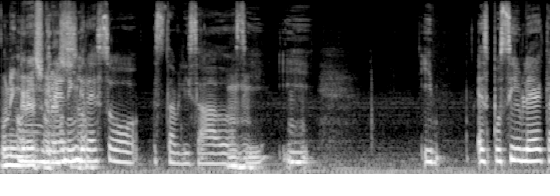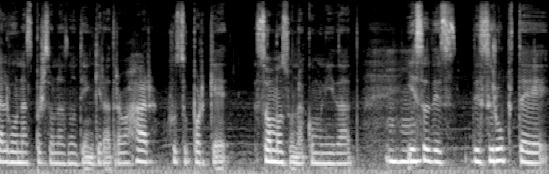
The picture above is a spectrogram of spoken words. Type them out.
Un ingreso. Un un Ingreso. estabilizado Ujú. así y. y es posible que algunas personas no tienen que ir a trabajar justo porque somos una comunidad y eso des- disrupte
